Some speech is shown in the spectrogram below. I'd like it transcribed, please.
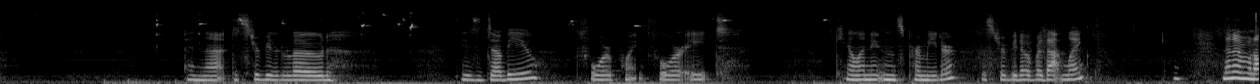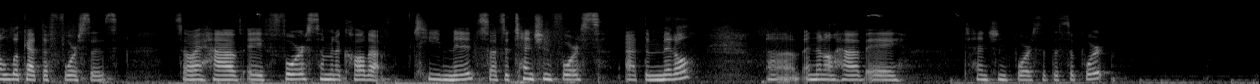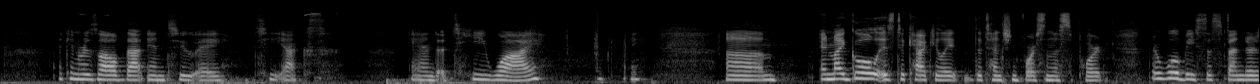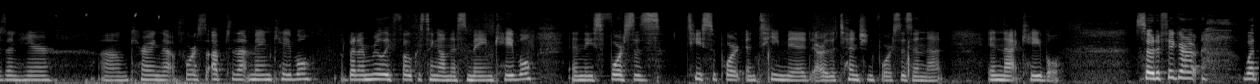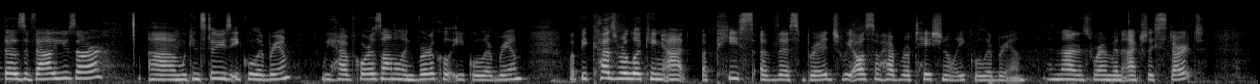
And that distributed load is W, 4.48 kilonewtons per meter, distribute over that length. Okay. Then I'm going to look at the forces. So I have a force, I'm going to call that T mid, so that's a tension force at the middle. Um, and then I'll have a tension force at the support. I can resolve that into a Tx and a Ty. Okay. Um, and my goal is to calculate the tension force and the support. There will be suspenders in here um, carrying that force up to that main cable, but I'm really focusing on this main cable and these forces T support and T mid are the tension forces in that, in that cable. So to figure out what those values are, um, we can still use equilibrium we have horizontal and vertical equilibrium, but because we're looking at a piece of this bridge, we also have rotational equilibrium, and that is where I'm going to actually start.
